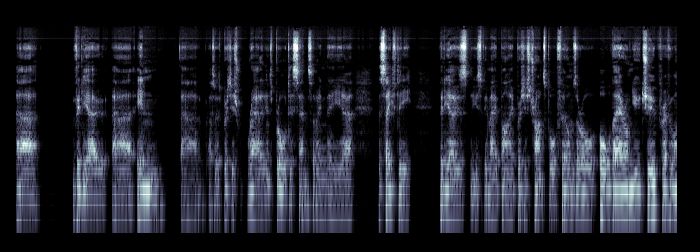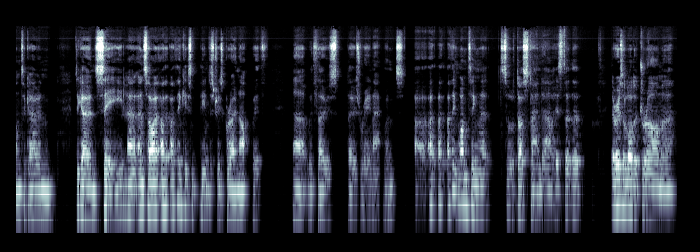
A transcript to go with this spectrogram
uh, video uh, in uh, I suppose British rail in its broadest sense. I mean, the uh, the safety videos that used to be made by British Transport Films are all all there on YouTube for everyone to go and to go and see. Mm-hmm. Uh, and so I, I, think it's the industry's grown up with uh, with those those reenactments. Uh, I, I, think one thing that sort of does stand out is that the, there is a lot of drama,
